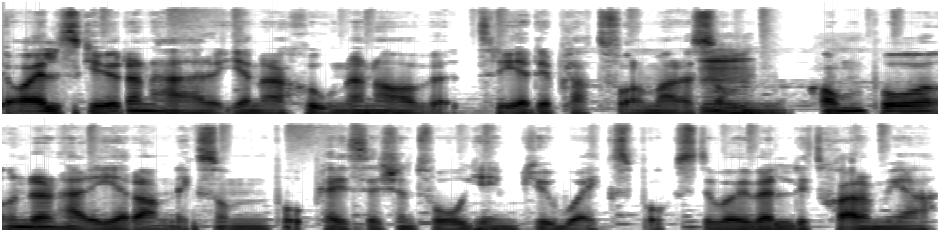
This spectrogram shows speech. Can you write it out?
jag älskar ju den här generationen av 3D-plattformar som mm. kom på under den här eran, liksom på Playstation 2, GameCube och Xbox. Det var ju väldigt charmiga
